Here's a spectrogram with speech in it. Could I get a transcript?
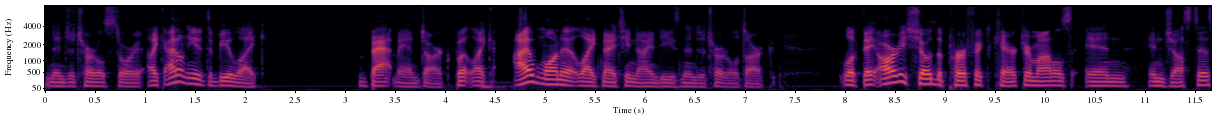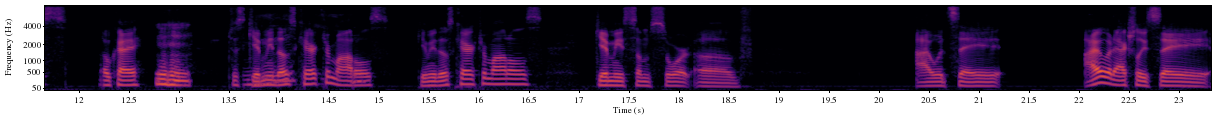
Ninja Turtle story, like I don't need it to be like Batman dark, but like I want it like 1990s Ninja Turtle dark. Look, they already showed the perfect character models in Injustice, okay? Mm-hmm. Just give me Mhm. those character models. Give me those character models. Give me some sort of I would say I would actually say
